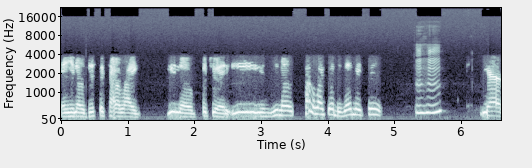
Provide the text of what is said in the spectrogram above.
and you know, just to kind of like, you know, put you at ease. You know, kind of like that. Does that make sense? Mm-hmm. Yeah,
